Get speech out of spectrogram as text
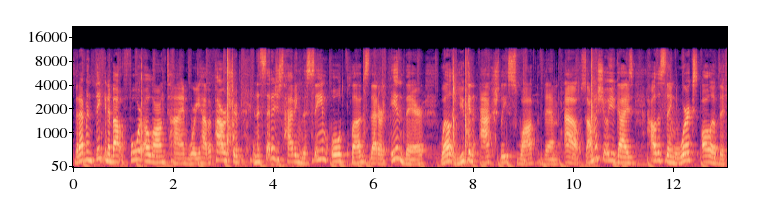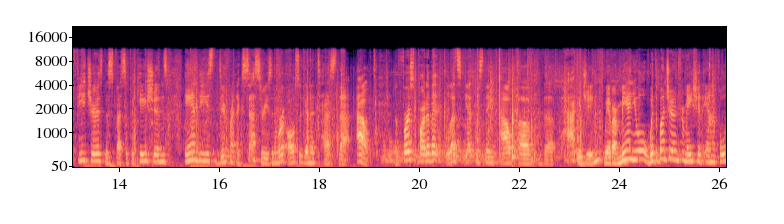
that I've been thinking about for a long time where you have a power strip and instead of just having the same old plugs that are in there, well, you can actually swap them out. So I'm gonna show you guys how this thing works, all of the features, the specifications, and these different accessories, and we're also gonna test that out. The first part of it, let's get this thing out of the packaging. We have our manual with a bunch of information and the full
